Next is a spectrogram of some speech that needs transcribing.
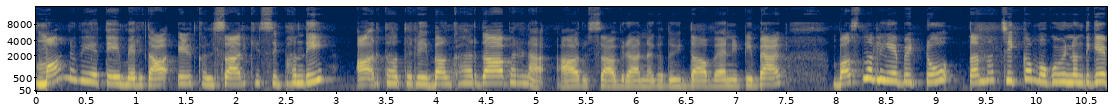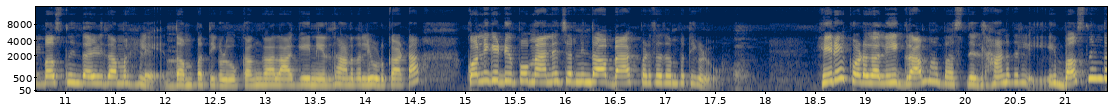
ಮಾನವೀಯತೆ ಮೆರೆದ ಇಳ್ಕಲ್ ಸಾರಿಗೆ ಸಿಬ್ಬಂದಿ ಅರ್ಧ ಬಂಗಾರದ ಆಭರಣ, ಆರು ಸಾವಿರ ನಗದು ಇದ್ದ ವ್ಯಾನಿಟಿ ಬ್ಯಾಗ್ ಬಸ್ನಲ್ಲಿಯೇ ಬಿಟ್ಟು ತನ್ನ ಚಿಕ್ಕ ಮಗುವಿನೊಂದಿಗೆ ಬಸ್ನಿಂದ ಇಳಿದ ಮಹಿಳೆ. ದಂಪತಿಗಳು ಕಂಗಾಲಾಗಿ ನಿಲ್ದಾಣದಲ್ಲಿ ಹುಡುಕಾಟ. ಕೊನೆಗೆ ಡಿಪೋ ಮ್ಯಾನೇಜರ್ನಿಂದ ಬ್ಯಾಗ್ ಪಡೆದ ದಂಪತಿಗಳು. ಹಿರೇಕೊಡಗಲಿ ಗ್ರಾಮ ಬಸ್ ನಿಲ್ದಾಣದಲ್ಲಿ ಬಸ್ನಿಂದ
